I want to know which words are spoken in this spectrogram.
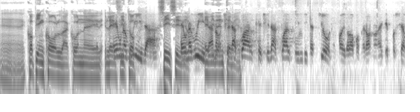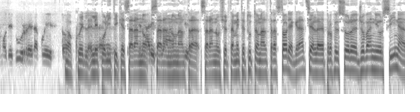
eh, copia e incolla con eh, l'esito. È una guida, sì, sì, è una guida no? ci, dà qualche, ci, dà qualche, indicazione, poi dopo però non è che possiamo dedurre da questo. No, quelle, le eh, politiche saranno, saranno, saranno certamente tutta un'altra storia. Grazie al professor Giovanni Orsina.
